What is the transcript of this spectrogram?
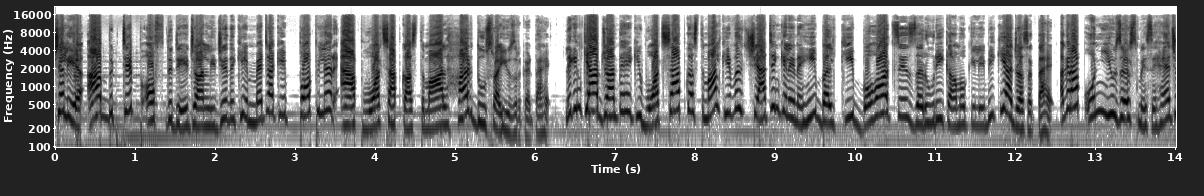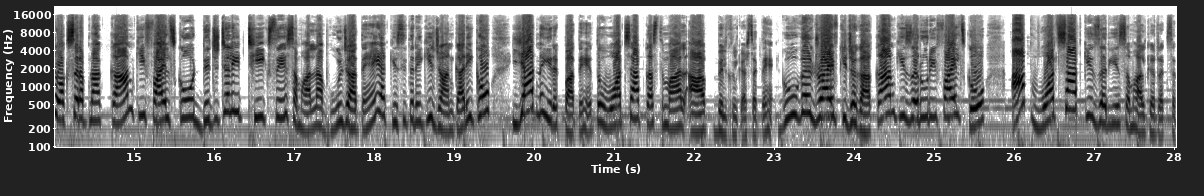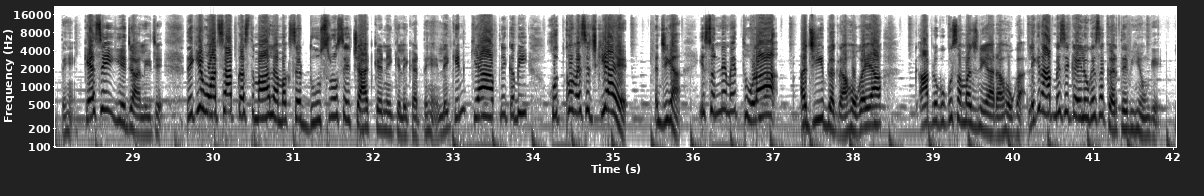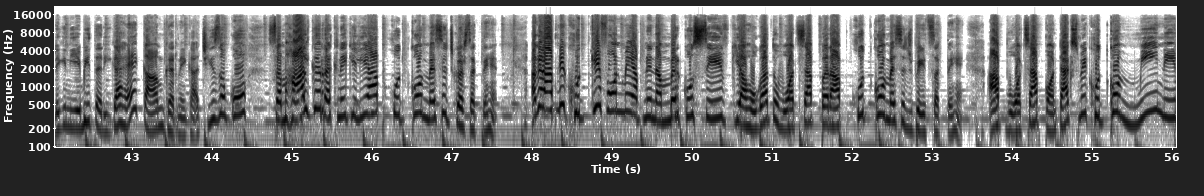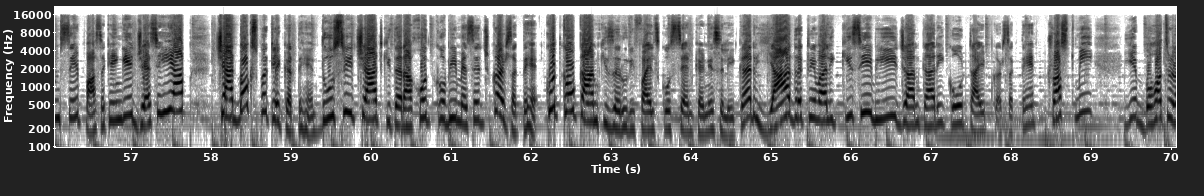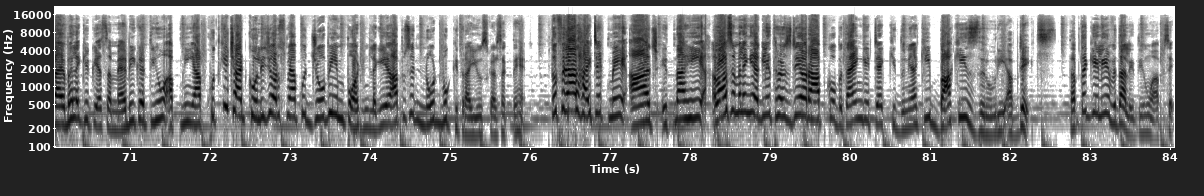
चलिए, अब टिप ऑफ़ द डे जान लीजिए। देखिए मेटा के पॉपुलर ऐप व्हाट्सएप का इस्तेमाल हर दूसरा यूज़र करता है। लेकिन क्या आप जानते हैं कि व्हाट्सएप का इस्तेमाल केवल चैटिंग के लिए नहीं, बल्कि बहुत से ज़रूरी कामों के लिए भी किया जा सकता है। अगर आप उन यूज़र्स में से हैं जो अक्सर अपना काम की फाइल्स को डिजिटली ठीक से संभालना भूल जाते हैं या किसी तरह की जानकारी को याद नहीं रख पाते हैं तो व्हाट्सएप का इस्तेमाल आप बिल्कुल कर सकते हैं। गूगल ड्राइव की जगह काम की ज़रूरी फाइल्स को आप व्हाट्सएप के ज़रिए संभाल कर रख सकते हैं। कैसे? ये जान लीजिए। देखिए व्हाट्सएप का इस्तेमाल हम अक्सर दूसरों से चैट करने के लिए करते हैं। लेकिन क्या आपने कभी खुद को मैसेज किया है? जी हाँ ये सुनने में थोड़ा अजीब लग रहा होगा या आप लोगों को समझ नहीं आ रहा होगा। लेकिन आप में से कई लोग ऐसा करते भी होंगे। लेकिन ये भी तरीका है काम करने का। चीज़ों को संभाल कर रखने के लिए आप खुद को मैसेज कर सकते हैं। अगर आपने खुद के फ़ोन में अपने नंबर को सेव किया होगा तो व्हाट्सएप पर आप खुद को मैसेज भेज सकते हैं। आप व्हाट्सएप कॉन्टेक्ट में खुद को मी नेम से पा सकेंगे। जैसे ही आप चैट बॉक्स पर क्लिक करते हैं, दूसरी चैट की तरह खुद को भी मैसेज कर सकते हैं। खुद को काम की ज़रूरी फाइल्स को सेंड करने से लेकर याद रखने वाली किसी भी जानकारी को टाइप कर सकते हैं। ट्रस्ट ट्रस्ट मी ये बहुत रिलायबल है क्योंकि ऐसा मैं भी करती हूँ। अपनी आप खुद की चार्ट खोल लीजिए और उसमें आपको जो भी इंपॉर्टेंट लगे, आप उसे नोटबुक की तरह यूज़ कर सकते हैं। तो फ़िलहाल हाईटेक में आज इतना ही। अब आपसे मिलेंगे अगले थर्सडे और आपको बताएँगे टेक की दुनिया की बाकी ज़रूरी अपडेट्स तब तक के लिए विदा लेती हूँ आपसे।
